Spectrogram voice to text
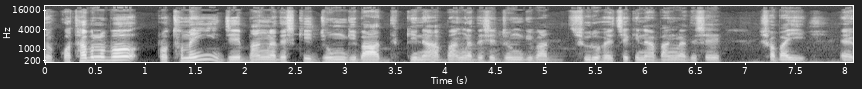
তো কথা বলব প্রথমেই যে বাংলাদেশ কি জঙ্গিবাদ কিনা বাংলাদেশে জঙ্গিবাদ শুরু হয়েছে কিনা বাংলাদেশে সবাই আহ,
